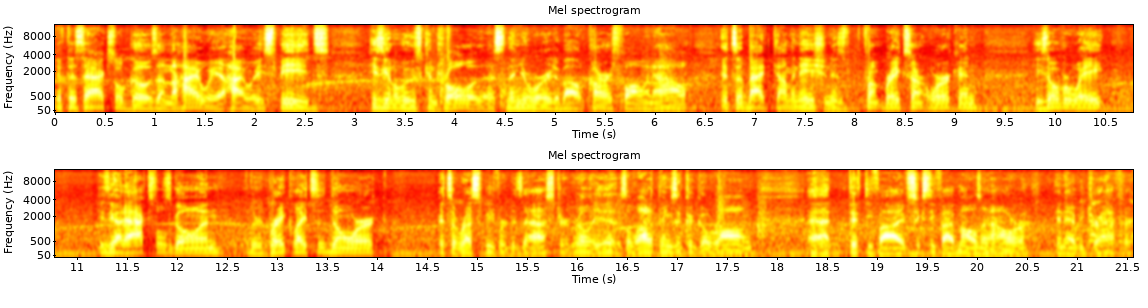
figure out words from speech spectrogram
If this axle goes on the highway at highway speeds, he's gonna lose control of this. And then you're worried about cars falling out. It's a bad combination. His front brakes aren't working. He's overweight. He's got axles going. There's brake lights that don't work. It's a recipe for disaster. It really is. A lot of things that could go wrong at 55, 65 miles an hour in heavy traffic.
